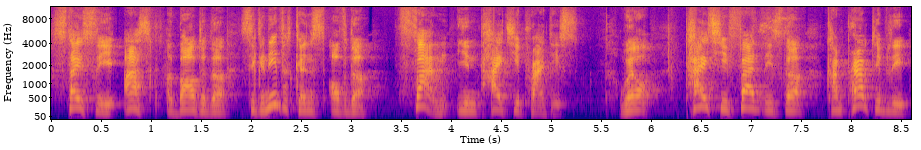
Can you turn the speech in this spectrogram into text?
Stacy asked about the significance of the fan in Tai Chi practice. Well, Tai Chi fan is a comparatively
